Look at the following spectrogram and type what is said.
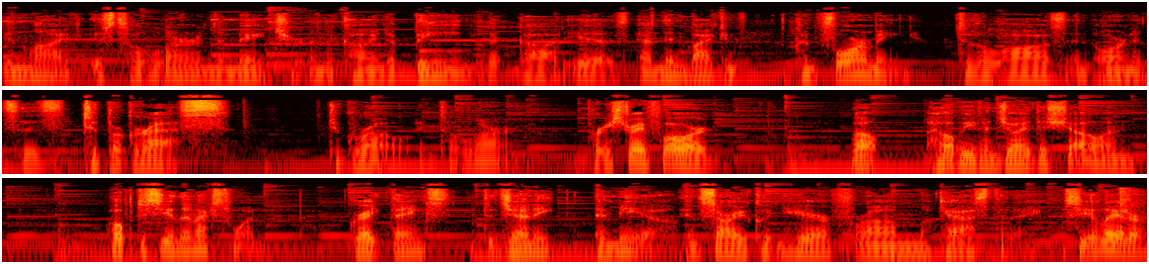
in life is to learn the nature and the kind of being that God is, and then by con- conforming to the laws and ordinances to progress, to grow, and to learn. Pretty straightforward. Well, I hope you've enjoyed the show and hope to see you in the next one. Great thanks to Jenny and Mia, and sorry you couldn't hear from Cass today. See you later.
